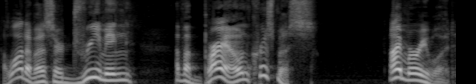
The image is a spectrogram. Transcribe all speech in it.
a lot of us are dreaming of a brown Christmas. I'm Murray Wood.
